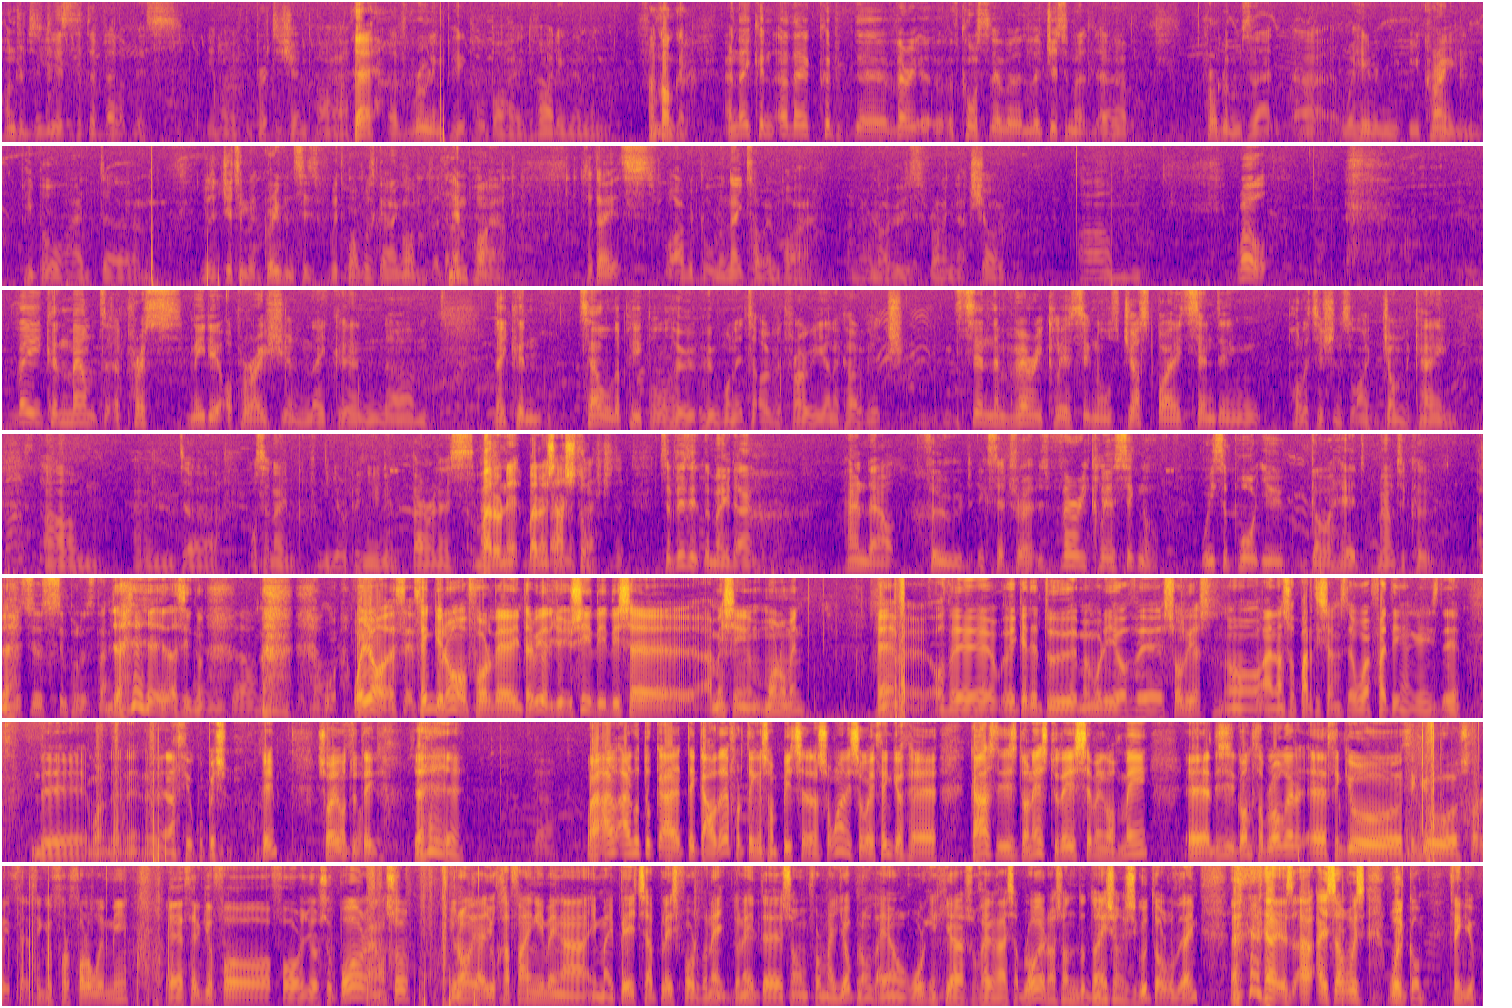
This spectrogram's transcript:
hundreds of years to develop this. You know, the British Empire Yeah. of ruling people by dividing them and And conquer. And they can, uh, they could uh, very. Uh, of course, there were legitimate uh, problems that uh, were here in Ukraine, and people had um, legitimate grievances with what was going on. But the empire today, it's what I would call the NATO empire, and we all know who's running that show. Um, well, they can mount a press media operation. They can um, they can tell the people who, who wanted to overthrow Yanukovych, send them very clear signals just by sending politicians like John McCain um, and uh, what's her name from the European Union, Baroness Baroness, Baroness Ashton. Ashton, to visit the Maidan, hand out food, etc. It's a very clear signal. We support you. Go ahead, mount a coup. I mean, Yeah. it's as simple as that. Yeah, that's it, no? And, um, well, Well, you know, th- thank you, no, for the interview. You, you see thi- this uh, amazing monument eh, uh, of the dedicated to the memory of the soldiers, no, and also partisans that were fighting against the the well, the, the, Nazi occupation. Okay, so I want to take. Yeah. yeah. Well, I'm, I'm going to uh, take out there for taking some pictures and so on. It's okay. Thank you. Uh, Cas, this is Donetsk. Today is 7th of May. Uh, this is Gonzo Blogger. Uh, thank you. Thank you. Sorry. Th- thank you for following me. Uh, thank you for, for your support. And also, you know, you have found even uh, in my page a place for donate. Donate some for my job. No, I am working here as, a blogger. No, some donation is good all the time. it's, it's always welcome. Thank you.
